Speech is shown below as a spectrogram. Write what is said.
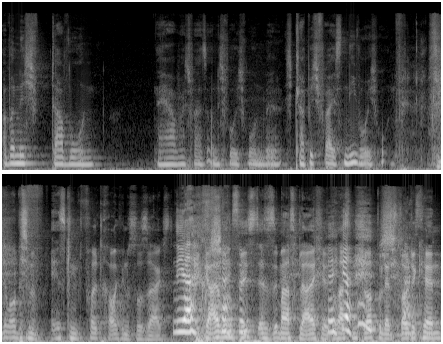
aber nicht da wohnen. Naja, aber ich weiß auch nicht, wo ich wohnen will. Ich glaube, ich weiß nie, wo ich wohnen will. Klingt aber ein bisschen, ey, es klingt voll traurig, wenn du es so sagst. Ja, Egal wo du scheiße. bist, es ist immer das Gleiche. Du hast Ja, einen Job, du lernst Leute scheiße. kennen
